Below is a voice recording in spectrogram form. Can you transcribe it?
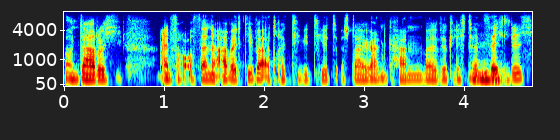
und dadurch einfach auch seine Arbeitgeberattraktivität steigern kann, weil wirklich mhm. tatsächlich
